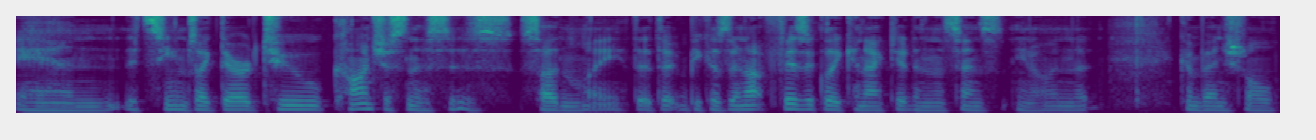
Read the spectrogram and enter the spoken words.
and it seems like there are two consciousnesses suddenly that, that because they're not physically connected in the sense, you know, in the conventional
